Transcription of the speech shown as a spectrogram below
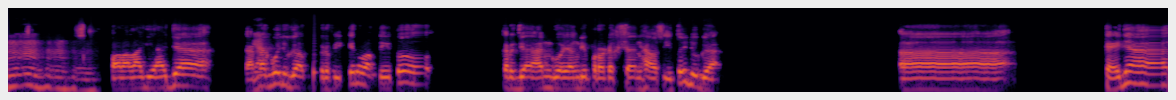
Mm -hmm. Sekolah lagi aja karena ya. gue juga berpikir waktu itu kerjaan gue yang di production house itu juga uh, kayaknya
